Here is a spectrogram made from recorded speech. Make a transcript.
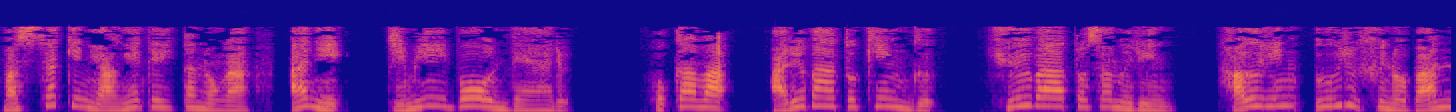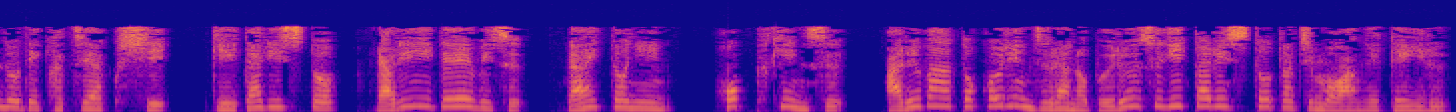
真っ先に挙げていたのが兄、ジミー・ボーンである。他はアルバート・キング、ヒューバート・サムリン、ハウリン・ウルフのバンドで活躍し、ギタリスト、ラリー・デイビス、ライトニン、ホップキンス、アルバート・コリンズらのブルースギタリストたちも挙げている。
